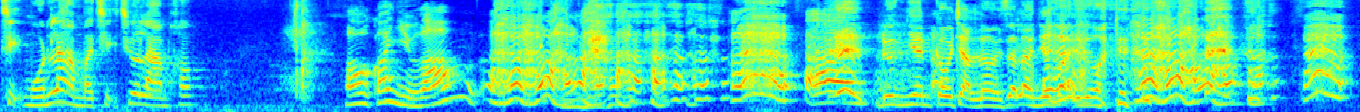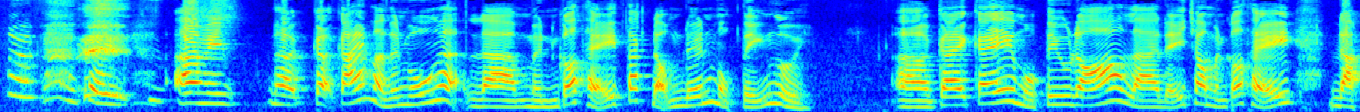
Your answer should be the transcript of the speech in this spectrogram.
chị muốn làm mà chị chưa làm không? Ồ, oh, có nhiều lắm. Đương nhiên câu trả lời sẽ là như vậy rồi. Thì I mean, cái mà linh muốn là mình có thể tác động đến một tỷ người. À, cái cái mục tiêu đó là để cho mình có thể đặt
